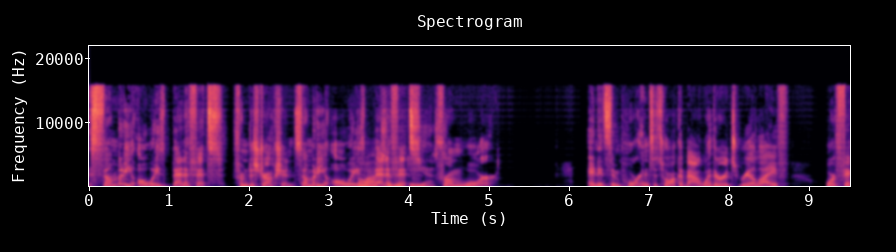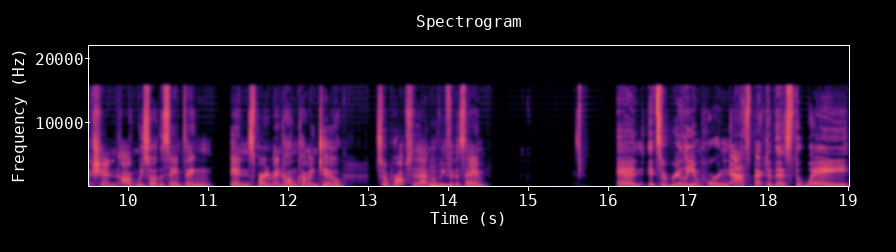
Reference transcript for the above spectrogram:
somebody always benefits from destruction. Somebody always Oh, benefits yes. from war. And it's important to talk about whether it's real life or fiction. Um, we saw the same thing in Spider Man Homecoming, too. So props to that movie Mhm. for the same. And it's a really important aspect of this the way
